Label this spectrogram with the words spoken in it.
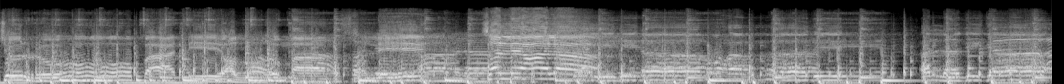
juru pati Allahumma salli salli ala سيدنا محمد الذي جاء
